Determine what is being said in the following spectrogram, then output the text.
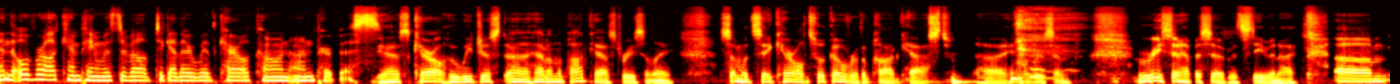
And the overall campaign was developed together with Carol Cone on purpose. Yes, Carol, who we just uh, had on the podcast recently. Some would say Carol took over the podcast uh, in a recent recent episode with Steve and I. Um,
